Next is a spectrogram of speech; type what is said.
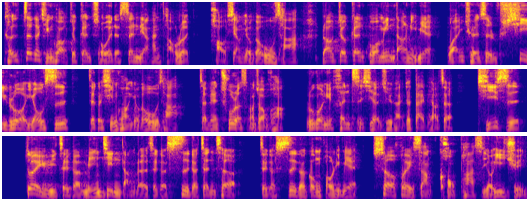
可是这个情况就跟所谓的声量和讨论好像有个误差，然后就跟国民党里面完全是气若游丝。这个情况有个误差，这边出了什么状况？如果你很仔细的去看，就代表着其实对于这个民进党的这个四个政策，这个四个公投里面，社会上恐怕是有一群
